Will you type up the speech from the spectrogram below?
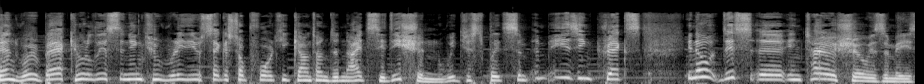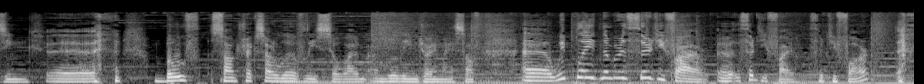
And we're back. You're listening to Radio Sega Top 40 Countdown the Nights edition. We just played some amazing tracks. You know, this uh, entire show is amazing. Uh, both soundtracks are lovely, so I'm, I'm really enjoying myself. Uh, we played number 35, uh, 35, 34?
